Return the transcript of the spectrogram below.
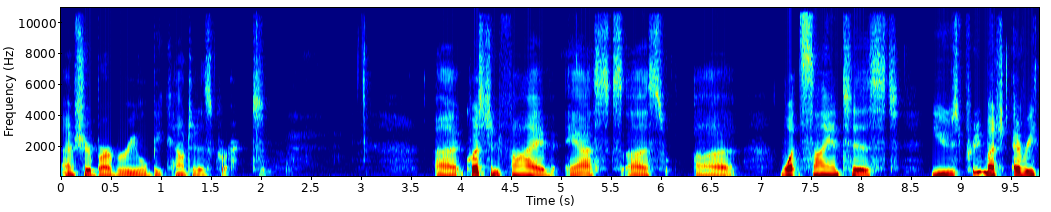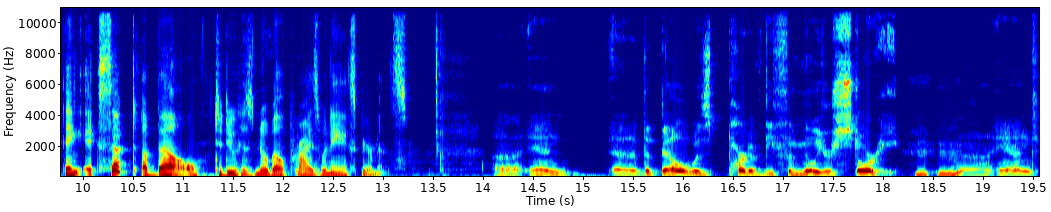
I'm sure Barbary will be counted as correct. Uh, question five asks us uh, what scientist used pretty much everything except a bell to do his Nobel Prize winning experiments. Uh, and uh, the bell was part of the familiar story. hmm Uh, and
